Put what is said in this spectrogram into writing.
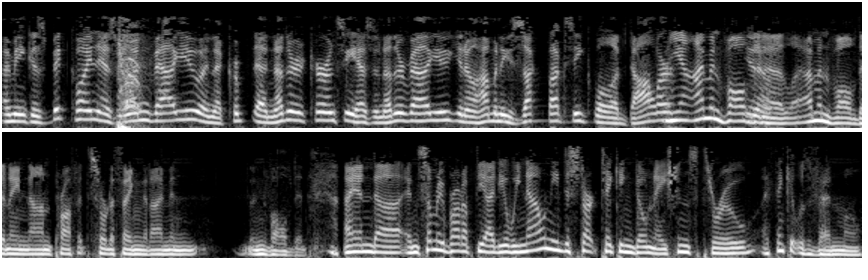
I mean, because Bitcoin has one value and the crypt- another currency has another value. You know, how many Zuck bucks equal a dollar? Yeah, I'm involved You in a I'm involved in a nonprofit sort of thing that I'm in involved in. And uh and somebody brought up the idea we now need to start taking donations through I think it was Venmo.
